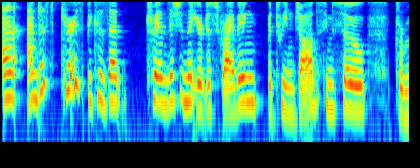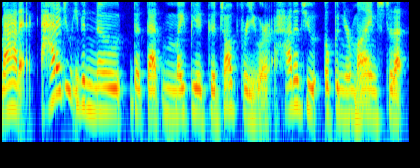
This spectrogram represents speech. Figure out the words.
And I'm just curious because that transition that you're describing between jobs seems so dramatic. How did you even know that that might be a good job for you or how did you open your mind to that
